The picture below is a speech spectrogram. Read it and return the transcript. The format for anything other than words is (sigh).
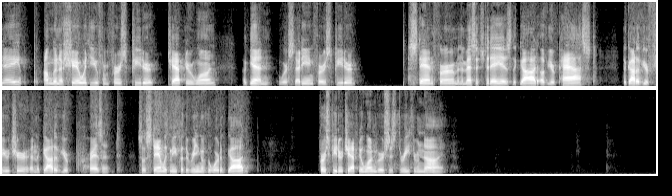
Today, I'm going to share with you from 1 Peter chapter 1. Again, we're studying 1 Peter. Stand firm. And the message today is the God of your past, the God of your future, and the God of your present. So stand with me for the reading of the Word of God. 1 Peter chapter 1, verses 3 through 9.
